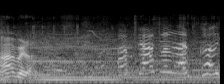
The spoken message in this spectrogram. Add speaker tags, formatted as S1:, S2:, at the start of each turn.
S1: हाँ बेटा।
S2: अब क्या कर घर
